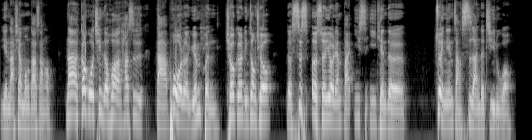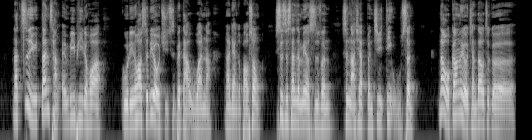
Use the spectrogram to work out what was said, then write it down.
也拿下蒙打赏哦。那高国庆的话，他是打破了原本秋哥林仲秋的四十二岁又两百一十一天的最年长四安的记录哦。那至于单场 MVP 的话，古林的话是六局只被打五安啦，那两个保送，四次三振没有失分，是拿下本季第五胜。那我刚刚有讲到这个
